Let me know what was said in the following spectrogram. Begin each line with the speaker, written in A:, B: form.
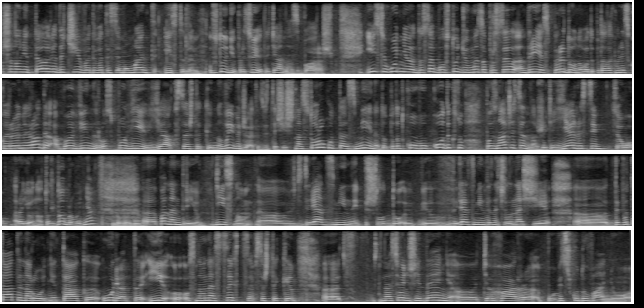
A: вас, шановні телеглядачі, ви дивитеся момент істини. У студії працює Тетяна Збараш. І сьогодні до себе у студію ми запросили Андрія Спиридонова, депутата Хмельницької районної ради, аби він розповів, як все ж таки новий бюджет 2016 року та зміни до податкового кодексу позначаться на життєдіяльності цього району. Тож доброго дня,
B: Доброго дня.
A: Е, пане Андрію. Дійсно, е, ряд змін пішло до е, ряд змін визначили наші депутати народні, так уряд, і е, основне з цих це все ж таки. е, на сьогоднішній день е, тягар по відшкодуванню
